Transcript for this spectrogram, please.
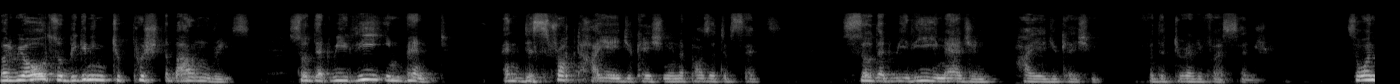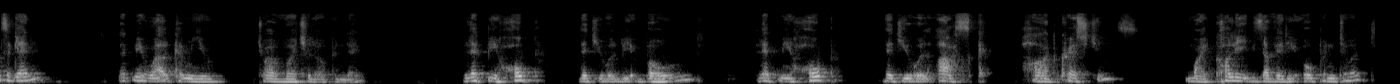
but we're also beginning to push the boundaries so that we reinvent and disrupt higher education in a positive sense so that we reimagine higher education for the 21st century. So once again, let me welcome you to our virtual open day. Let me hope that you will be bold. Let me hope that you will ask hard questions. My colleagues are very open to it.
